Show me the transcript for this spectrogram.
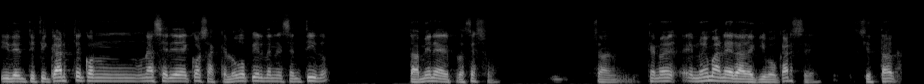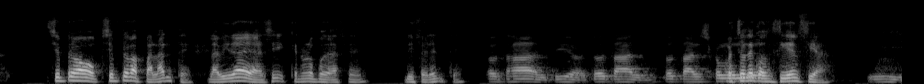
identificarte con una serie de cosas que luego pierden el sentido, también es el proceso. O sea, que no, no hay manera de equivocarse. Si está, siempre va, siempre va para adelante. La vida es así, que no lo puede hacer diferente. Total, tío, total, total. Es como Cuestión de conciencia. Mm.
